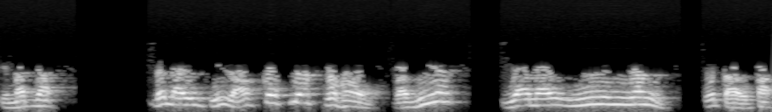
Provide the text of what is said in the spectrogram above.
thì mất nhập đến đây chỉ rõ cốt giác của hồn và vía do nơi nguyên nhân của trời Phật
